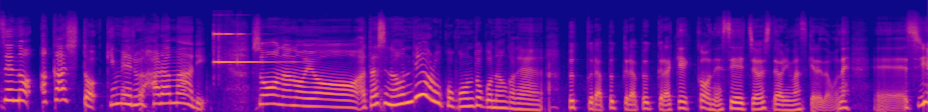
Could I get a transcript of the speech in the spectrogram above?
せの証と決める腹回り。そうなのよ。私なんでやろここんとこなんかね、ぷっくらぷっくらぷっくら結構ね、成長しておりますけれどもね。えー、幸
